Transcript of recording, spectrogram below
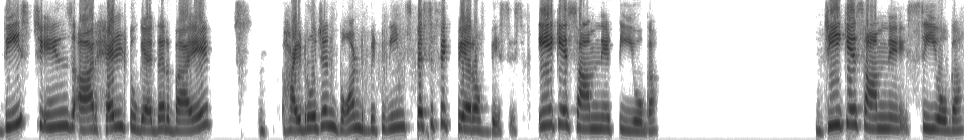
these chains are held together by hydrogen bond between specific pair of bases A के सामने टी होगा। जी के सामने सी होगा।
